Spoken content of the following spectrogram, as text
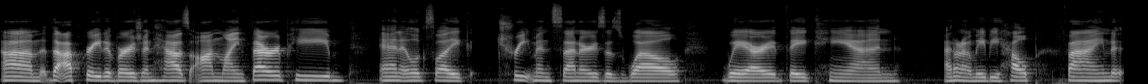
um, the upgraded version has online therapy, and it looks like treatment centers as well, where they can, I don't know, maybe help find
